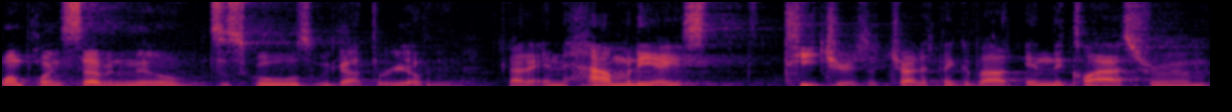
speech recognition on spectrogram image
1.7 mil to schools. We got three of them. Got it. And how many teachers? I try to think about in the classroom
